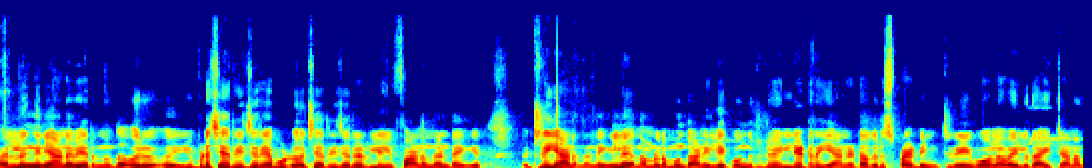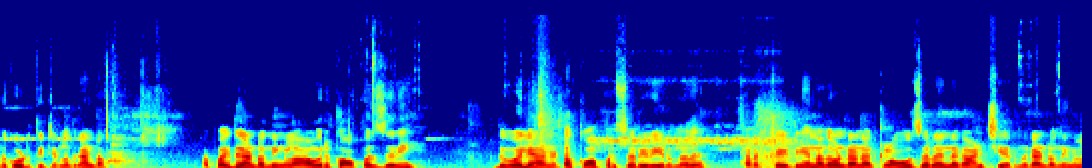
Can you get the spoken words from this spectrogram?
പല്ലും ഇങ്ങനെയാണ് വരുന്നത്. ഒരു ഇവിടെ ചെറിയ ചെറിയ ചെറിയ ചെറിയൊരു ലീഫ് ആണെന്നുണ്ടെങ്കിൽ ട്രീ ആണെന്നുണ്ടെങ്കിൽ നമ്മുടെ മുന്താണിയിലേക്ക് വന്നിട്ട് വലിയ ട്രീ ആണ് കേട്ടോ അതൊരു സ്പ്രെഡിങ് ട്രീ പോലെ വലുതായിട്ടാണ് അത് കൊടുത്തിട്ടുള്ളത് കണ്ടോ? അപ്പോൾ ഇത് കണ്ടോ നിങ്ങൾ ആ ഒരു കോപ്പർ സെറി ഇതുപോലെയാണ് കേട്ടോ കോപ്പർ ചെറി വരുന്നത്. കറക്റ്റായിട്ട് ഞാൻ അതുകൊണ്ടാണ് ക്ലോസർ തന്നെ കാണിച്ചു തരുന്നത് കണ്ടോ നിങ്ങൾ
